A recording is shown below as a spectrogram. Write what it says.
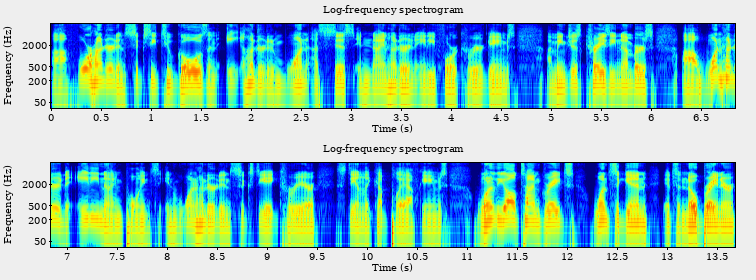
uh, 462 goals, and 801 assists in 984 career games. I mean, just crazy numbers. Uh, 189 points in 168 career Stanley Cup playoff games. One of the all time greats. Once again, it's a no brainer.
